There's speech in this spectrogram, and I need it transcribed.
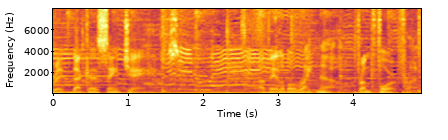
Rebecca St. James. Available right now from ForeFront.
